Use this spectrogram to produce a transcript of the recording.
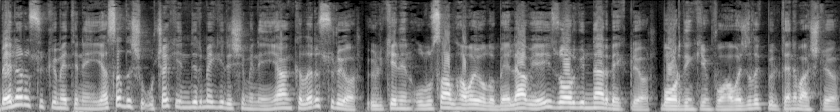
Belarus hükümetinin yasa dışı uçak indirme girişiminin yankıları sürüyor. Ülkenin ulusal havayolu Belavya'yı zor günler bekliyor. Boarding Info havacılık bülteni başlıyor.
